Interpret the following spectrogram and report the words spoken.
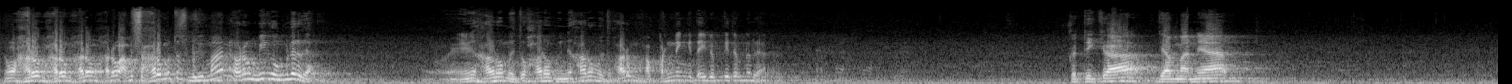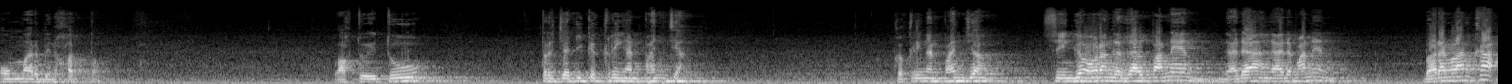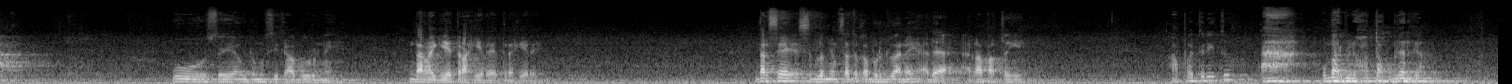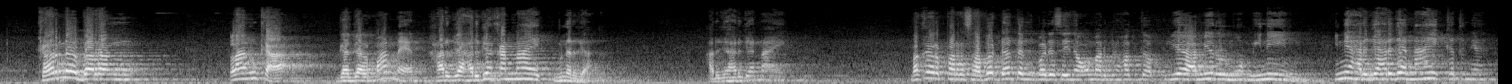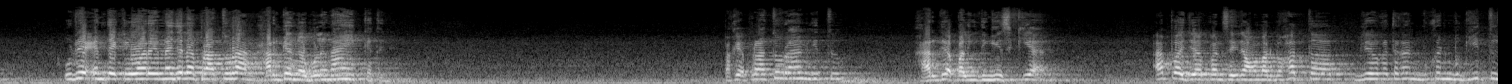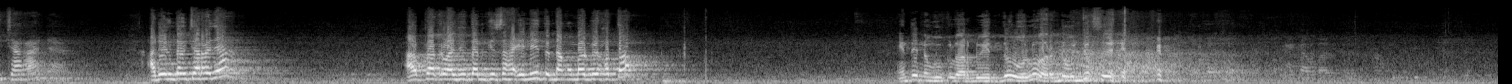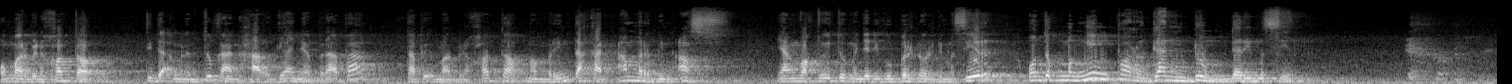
Oh, harum, harum, harum, harum. Habis harum terus bagaimana? Orang bingung, bener gak? Ini harum, itu harum, ini harum, itu harum. Pening kita hidup kita, bener gak? Ketika zamannya Umar bin Khattab. Waktu itu terjadi kekeringan panjang. Kekeringan panjang sehingga orang gagal panen, nggak ada nggak ada panen. Barang langka. Uh, saya udah mesti kabur nih. Ntar lagi ya terakhir ya terakhir ya. Ntar saya sebelum jam satu kabur duluan ya, ada rapat lagi. Apa tadi itu? Ah, Umar bin Khattab benar gak? Karena barang langka, gagal panen, harga-harga kan naik, bener gak? Harga-harga naik. Maka para sahabat datang kepada Sayyidina Umar bin Khattab, "Ya Amirul Mukminin, ini harga-harga naik katanya. Udah ente keluarin aja lah peraturan, harga nggak boleh naik katanya. Pakai peraturan gitu. Harga paling tinggi sekian. Apa jawaban Sayyidina Umar bin Khattab? Beliau katakan bukan begitu caranya. Ada yang tahu caranya? Apa kelanjutan kisah ini tentang Umar bin Khattab? Ente nunggu keluar duit dulu baru nunjuk sih. Umar bin Khattab tidak menentukan harganya berapa, tapi Umar bin Khattab memerintahkan Amr bin As yang waktu itu menjadi gubernur di Mesir untuk mengimpor gandum dari Mesir.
